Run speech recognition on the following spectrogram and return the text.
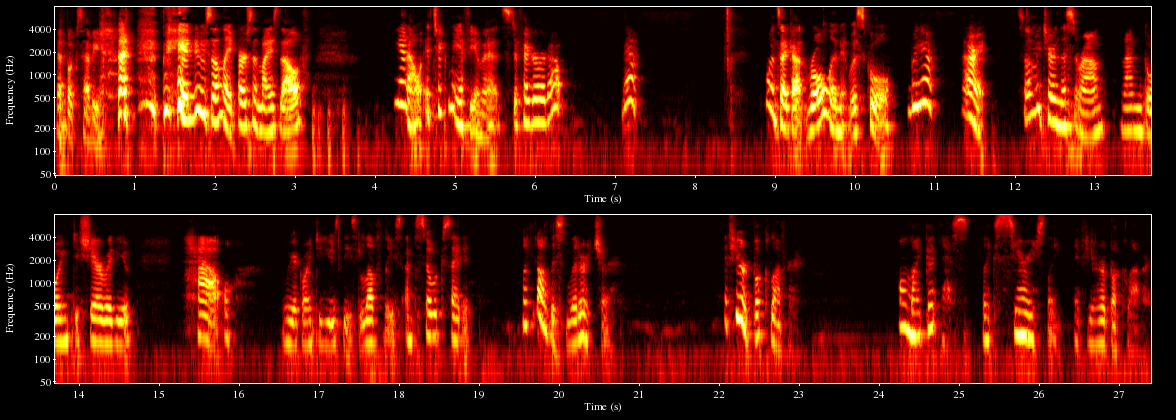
that book's heavy. being a new Sonlight person myself, you know, it took me a few minutes to figure it out. Yeah. Once I got rolling, it was cool. But yeah, all right. So let me turn this around and I'm going to share with you how we are going to use these lovelies. I'm so excited. Look at all this literature. If you're a book lover, oh my goodness, like seriously, if you're a book lover.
